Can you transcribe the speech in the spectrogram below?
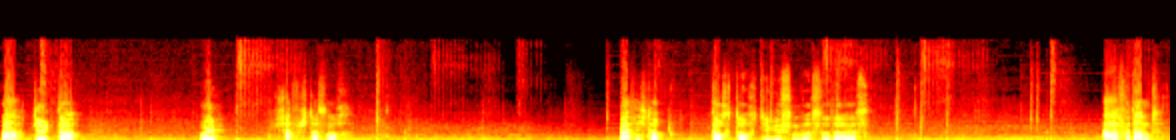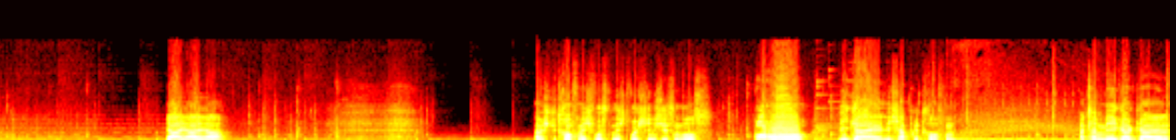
Ah, direkt da. Ui. Schaffe ich das noch? Ich weiß nicht, ob... Doch, doch, die wissen, dass er da ist. Ah, verdammt. Ja, ja, ja. Habe ich getroffen? Ich wusste nicht, wo ich hinschießen muss. Oh, wie geil, ich habe getroffen. Alter, mega geil.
